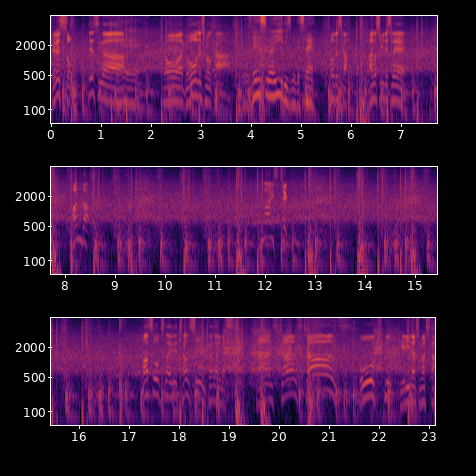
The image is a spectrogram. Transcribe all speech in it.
セレッソ。ですが、え今日はどうでしょうか？ーオフェンスがいいリズムですね。そうですか。楽しみですね。神田ナイスチェック。パスをつないでチャンスを伺います。チャンスチャンスチャンス。大きく蹴り出しました。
